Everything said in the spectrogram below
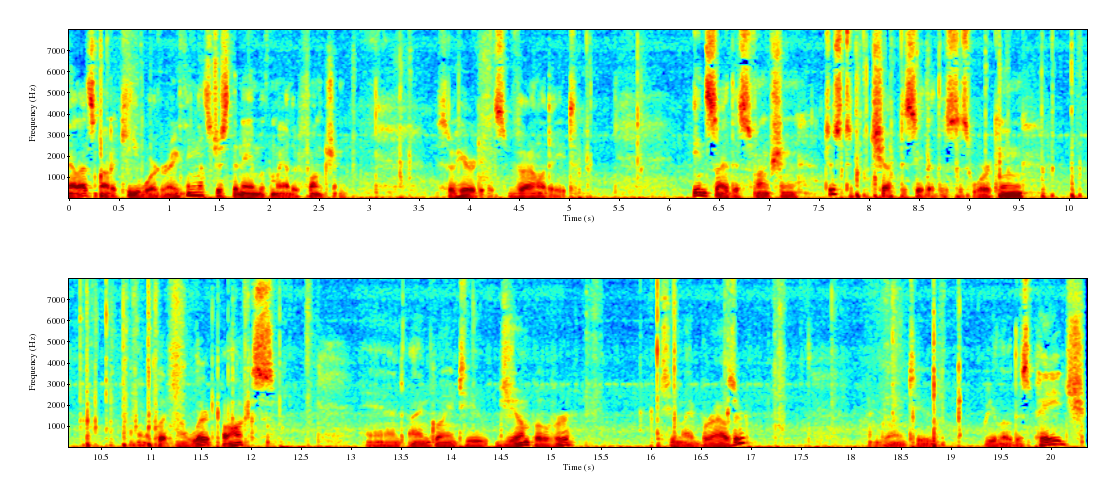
Now that's not a keyword or anything, that's just the name of my other function. So here it is, validate. Inside this function, just to check to see that this is working, put an alert box and I'm going to jump over to my browser. I'm going to reload this page,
